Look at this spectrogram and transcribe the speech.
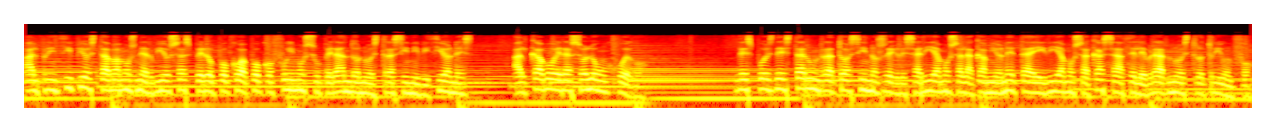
Al principio estábamos nerviosas pero poco a poco fuimos superando nuestras inhibiciones, al cabo era solo un juego. Después de estar un rato así nos regresaríamos a la camioneta e iríamos a casa a celebrar nuestro triunfo.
